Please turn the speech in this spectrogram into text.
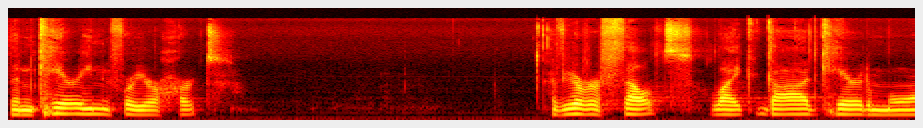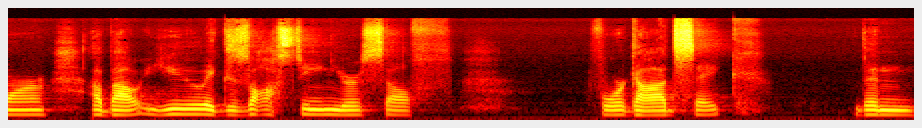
than caring for your heart, have you ever felt like God cared more about you exhausting yourself for God's sake than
